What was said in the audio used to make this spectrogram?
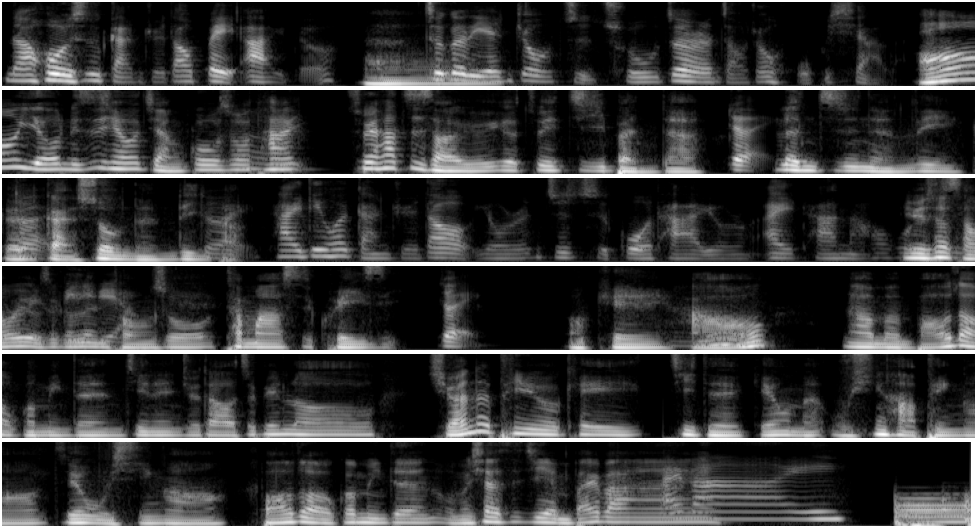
那或者是感觉到被爱的，哦这个研究指出，这人早就活不下来。哦，有你之前有讲过说他，嗯所以他至少有一个最基本的对认知能力跟感受能力吧，对，他一定会感觉到有人支持过他，有人爱他，然后因为他才会有这个认。同说他妈是 crazy。对，OK，嗯好，那我们宝岛光明灯今天就到这边喽。喜欢的朋友可以记得给我们五星好评哦，只有五星哦。宝岛光明灯，我们下次见，拜拜，拜拜。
